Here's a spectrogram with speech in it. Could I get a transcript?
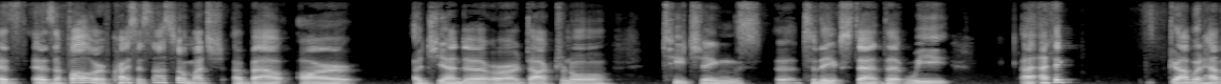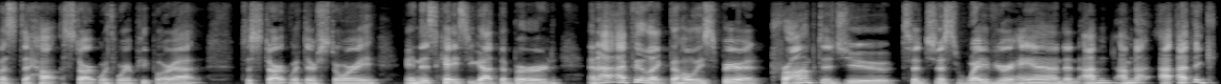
as as a follower of Christ, it's not so much about our agenda or our doctrinal teachings uh, to the extent that we I, I think God would have us to help start with where people are at to start with their story. In this case, you got the bird. And I, I, feel like the Holy Spirit prompted you to just wave your hand. And I'm I'm not I, I think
